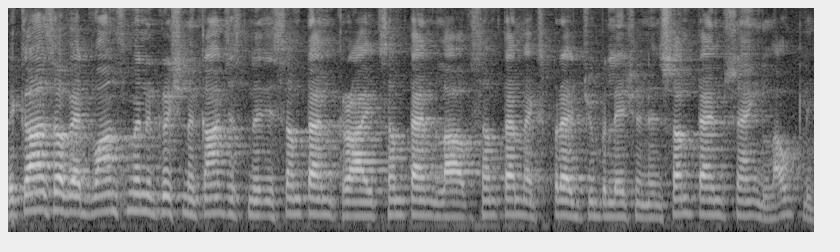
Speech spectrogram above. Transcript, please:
Because of advancement in Krishna consciousness, he sometimes cried, sometimes laughed, sometimes expressed jubilation, and sometimes sang loudly.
